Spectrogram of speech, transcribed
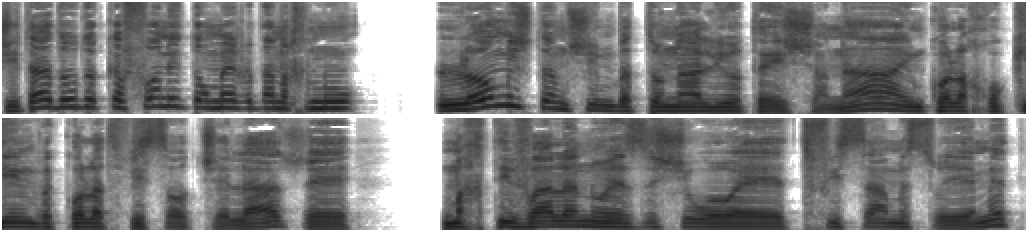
שיטה דודקפונית אומרת, אנחנו לא משתמשים בטונליות הישנה, עם כל החוקים וכל התפיסות שלה, ש... מכתיבה לנו איזושהי uh, תפיסה מסוימת,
